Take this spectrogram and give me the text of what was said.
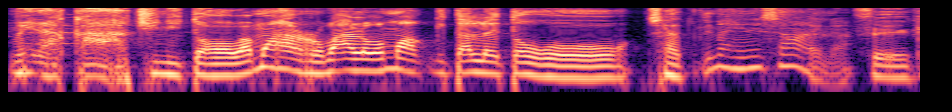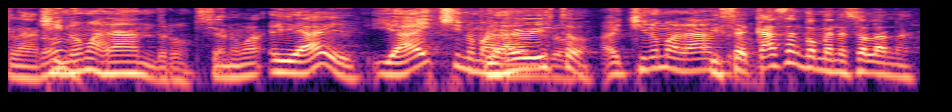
mira acá, chinito, vamos a robarlo, vamos a quitarle todo. O sea, ¿tú te imaginas esa vaina? Sí, claro. Chino malandro. Chino ma- y hay. Y hay chino Los he malandro. visto. Hay chino malandro. Y se casan con venezolanas.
